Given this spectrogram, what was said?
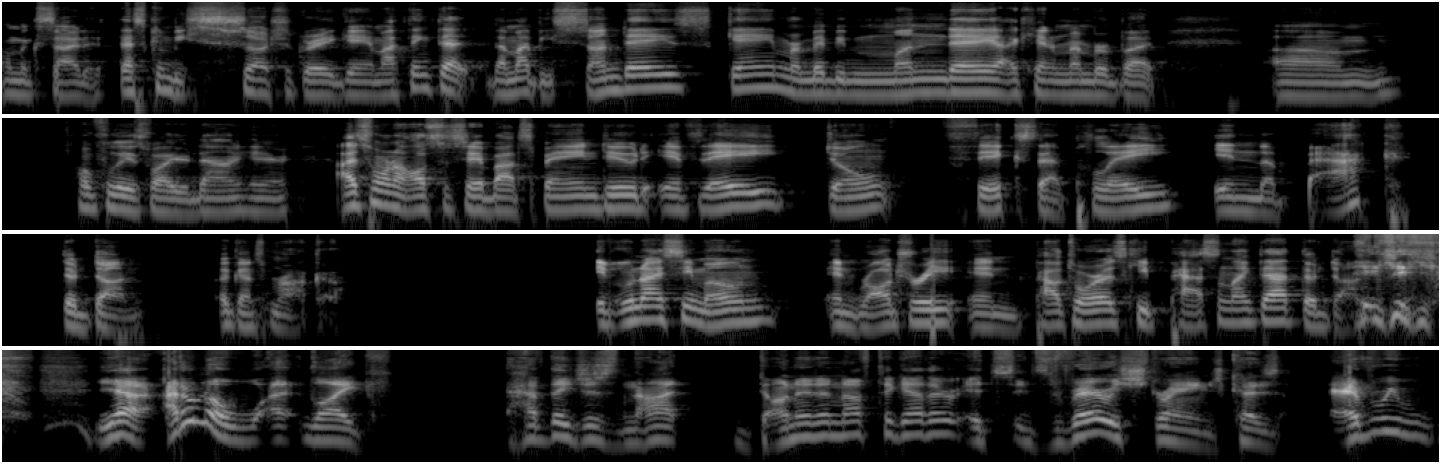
I'm excited. That's gonna be such a great game. I think that that might be Sunday's game or maybe Monday. I can't remember, but um, hopefully it's while you're down here. I just want to also say about Spain, dude. If they don't fix that play in the back, they're done against Morocco. If Unai Simon and Rodri and Pau Torres keep passing like that, they're done. yeah, I don't know what like have they just not done it enough together? It's it's very strange because every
